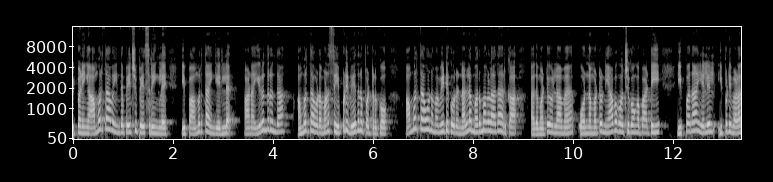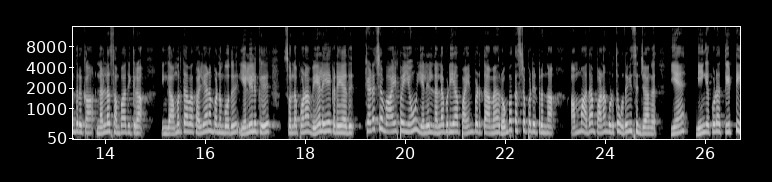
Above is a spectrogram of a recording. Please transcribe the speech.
இப்போ நீங்கள் அமிர்தாவை இந்த பேச்சு பேசுகிறீங்களே இப்போ அமிர்தா இங்கே இல்லை. ஆனால் இருந்திருந்தா அமிர்தாவோட மனசு எப்படி வேதனைப்பட்டிருக்கும் அமிர்தாவும் நம்ம வீட்டுக்கு ஒரு நல்ல மருமகளாக தான் இருக்கா. அது மட்டும் இல்லாமல் உன்னை மட்டும் ஞாபகம் வச்சுக்கோங்க பாட்டி. இப்போ தான் எழில் இப்படி வளர்ந்துருக்கான் நல்லா சம்பாதிக்கிறான். இங்கே அமிர்தாவை கல்யாணம் பண்ணும்போது எழிலுக்கு சொல்லப்போனால் வேலையே கிடையாது. கிடைச்ச வாய்ப்பையும் எழில் நல்லபடியாக பயன்படுத்தாமல் ரொம்ப கஷ்டப்பட்டுட்டு இருந்தான். அம்மா தான் பணம் கொடுத்து உதவி செஞ்சாங்க. ஏன்? நீங்கள் கூட திட்டி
